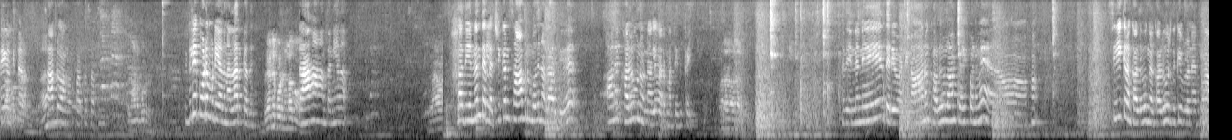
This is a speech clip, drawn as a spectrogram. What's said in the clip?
வேக வைக்கிட்டா சாப்பிடுவாங்க பாப்பா சாப்பிடுவாங்க. இதுலயே போட முடியாது நல்லா இருக்காது. ஆஹா தனியாக தான் அது என்னன்னு தெரியல சிக்கன் சாப்பிடும்போது நல்லா இருக்கு. ஆனா கழுவுனாலே வர மாட்டேங்குது கை. அது என்னன்னே தெரிய மாட்டேங்குது. நானும் கழுவலாம் ட்ரை பண்ணுவேன். சீக்கிரம் கழுவுங்க. கழுவுறதுக்கு இவ்வளோ நேரமா?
